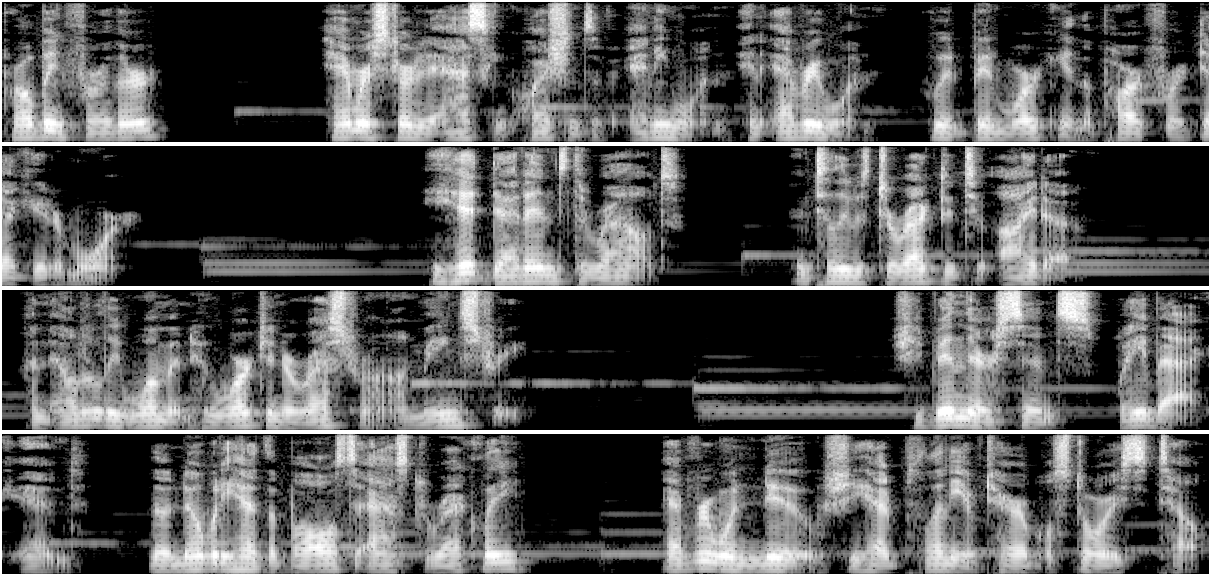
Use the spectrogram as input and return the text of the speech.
Probing further, Hammer started asking questions of anyone and everyone who had been working in the park for a decade or more. He hit dead ends throughout until he was directed to Ida, an elderly woman who worked in a restaurant on Main Street. She'd been there since way back, and though nobody had the balls to ask directly, everyone knew she had plenty of terrible stories to tell.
